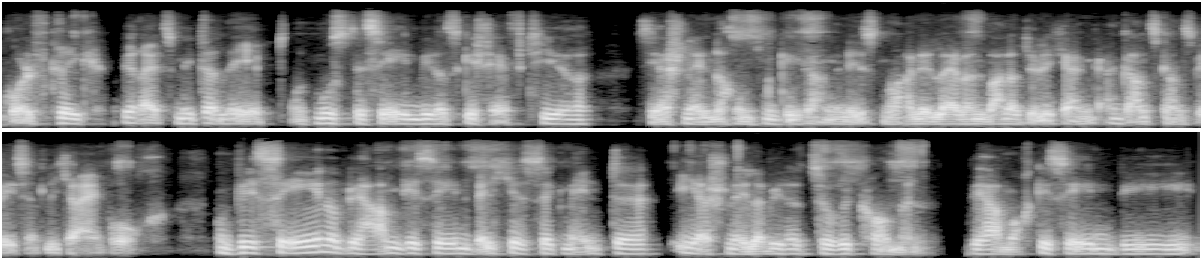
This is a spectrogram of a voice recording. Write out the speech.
Golfkrieg bereits miterlebt und musste sehen, wie das Geschäft hier sehr schnell nach unten gegangen ist. 9-11 war natürlich ein, ein ganz, ganz wesentlicher Einbruch. Und wir sehen und wir haben gesehen, welche Segmente eher schneller wieder zurückkommen. Wir haben auch gesehen, wie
